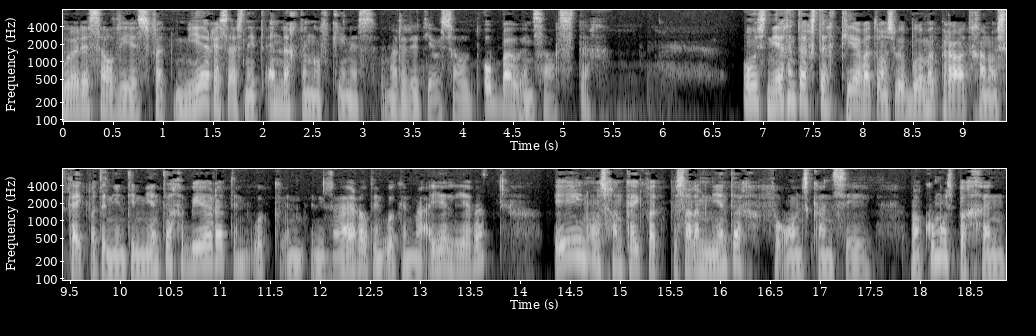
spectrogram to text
woorde sal wees wat meer is as net inligting of kennis, maar dat dit jou sal opbou en sal stig. Ons 90ste keer wat ons oor bome praat, gaan ons kyk wat in 1990 gebeur het en ook in in die wêreld en ook in my eie lewe. En ons gaan kyk wat Psalm 90 vir ons kan sê. Maar kom ons begin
